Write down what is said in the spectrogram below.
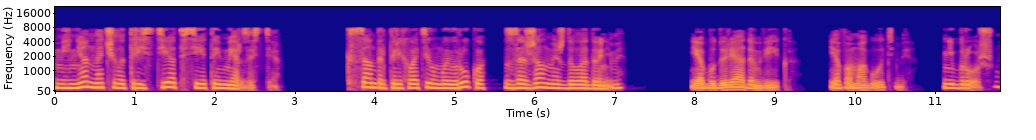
Меня начало трясти от всей этой мерзости. Ксандр перехватил мою руку, зажал между ладонями. «Я буду рядом, Вика. Я помогу тебе. Не брошу.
